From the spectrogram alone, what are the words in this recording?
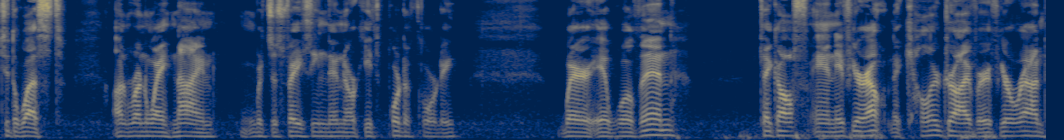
to the west on runway 9, which is facing the Heath Port Authority, where it will then take off. And if you're out at Keller Drive or if you're around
